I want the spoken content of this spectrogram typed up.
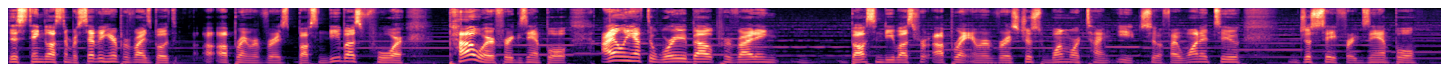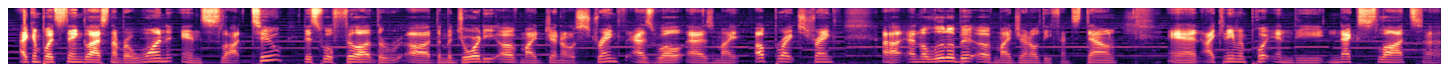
this stained glass number 7 here provides both uh, upright and reverse buffs and debuffs for power, for example, I only have to worry about providing buffs and debuffs for upright and reverse just one more time each. So if I wanted to, just say for example, I can put stained glass number one in slot two. This will fill out the, uh, the majority of my general strength as well as my upright strength uh, and a little bit of my general defense down. And I can even put in the next slot uh,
